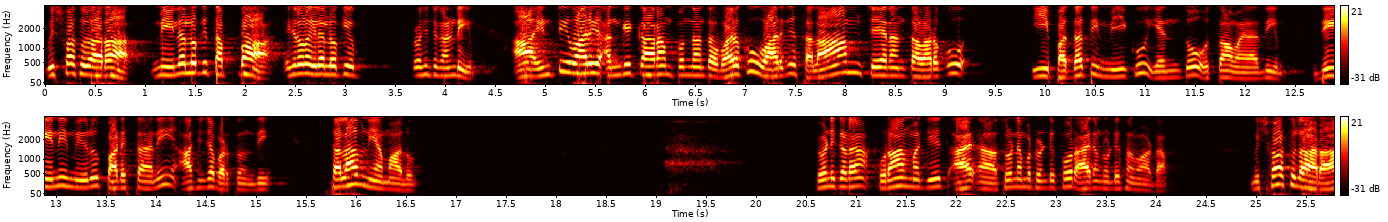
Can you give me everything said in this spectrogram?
విశ్వాసులారా మీ ఇళ్ళలోకి తప్ప ఇతరుల ఇళ్ళలోకి ప్రవేశించకండి. ఆ ఇంటి వారి అంగీకారం పొందినంత వరకు వారికి సలాం చేయనంత వరకు ఈ పద్ధతి మీకు ఎంతో ఉత్తమమైనది. దీన్ని మీరు పాటిస్తారని ఆశించబడుతుంది. సలాం నియమాలు. చూడండి ఇక్కడ ఖురాన్ మజీద్ సూర్య నెంబర్ ట్వంటీ ఫోర్ ఆయన ట్వంటీ ఫోర్ అనమాట విశ్వాసులారా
